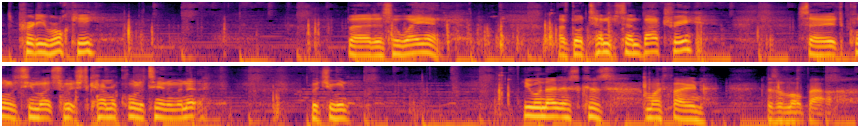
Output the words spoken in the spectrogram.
It's pretty rocky but it's a way in. I've got 10% battery, so the quality might switch to camera quality in a minute, but you will, you will notice because my phone is a lot better.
